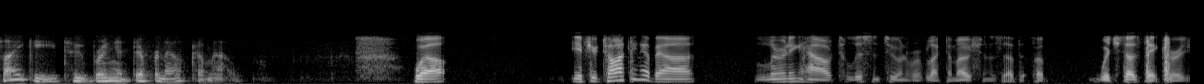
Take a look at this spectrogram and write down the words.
psyche to bring a different outcome out? Well, if you're talking about learning how to listen to and reflect emotions, of, of which does take courage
